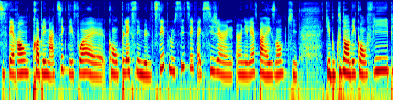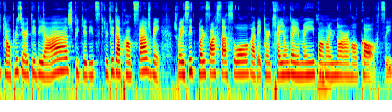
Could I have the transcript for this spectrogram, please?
différentes problématiques, des fois euh, complexes et multiples aussi, tu sais. Fait que si j'ai un, élève, par exemple, qui qui est beaucoup dans des conflits, puis qu'en plus il y a un TDAH, puis qu'il y a des difficultés d'apprentissage, ben je vais essayer de pas le faire s'asseoir avec un crayon dans les mains pendant mm. une heure encore, tu sais.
